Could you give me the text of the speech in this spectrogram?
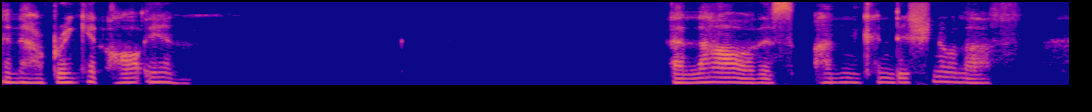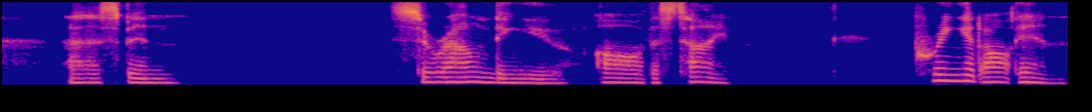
And now bring it all in. Allow this unconditional love that has been surrounding you all this time. Bring it all in.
